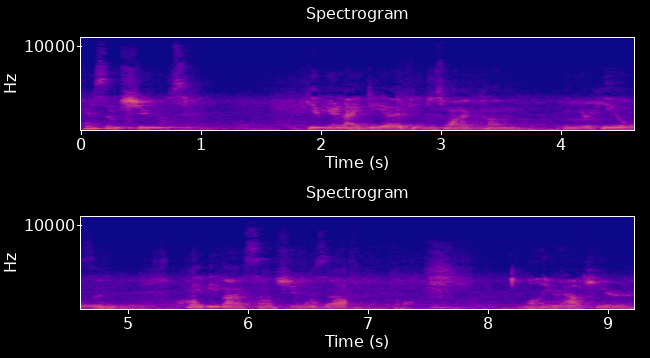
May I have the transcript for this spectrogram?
here's some shoes. Give you an idea if you just want to come in your heels and maybe buy some shoes um, while you're out here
